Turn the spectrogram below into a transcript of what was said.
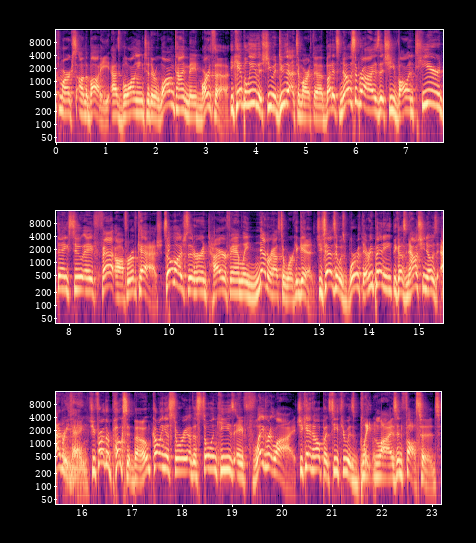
birthmarks on the body as belonging to their longtime maid Martha. He can't believe that she would do that to Martha, but it's no surprise that she volunteered thanks to a fat offer of cash. So much that her entire family never has to work again. She says it was worth every penny because now she knows everything. She further pokes at Beau, calling his story of the stolen keys a flagrant lie. She can't help but see through his blatant lies and falsehoods.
